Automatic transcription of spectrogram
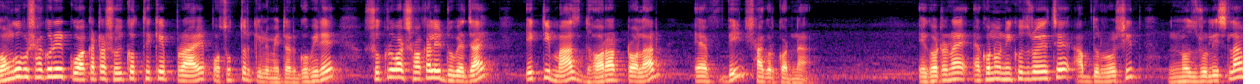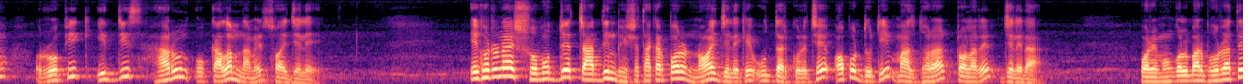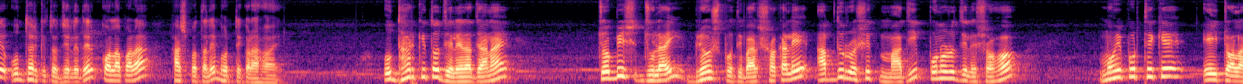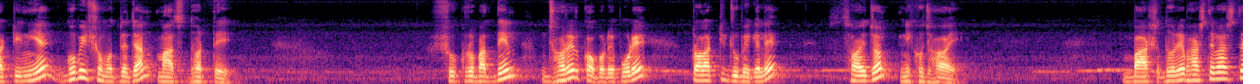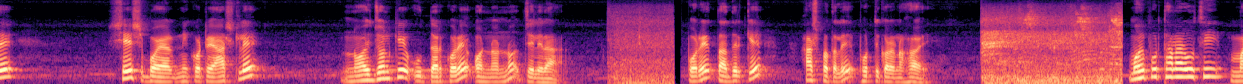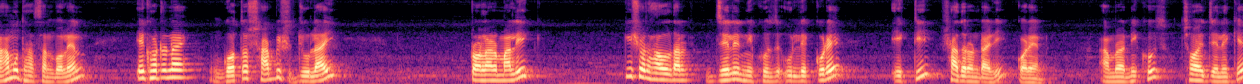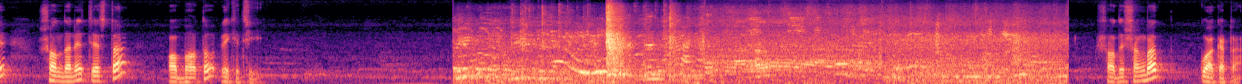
বঙ্গোপসাগরের কুয়াকাটা সৈকত থেকে প্রায় পঁচাত্তর কিলোমিটার গভীরে শুক্রবার সকালে ডুবে যায় একটি মাছ ধরার ট্রলার এফবি সাগরকন্যা। এ ঘটনায় এখনও নিখোঁজ রয়েছে আব্দুর রশিদ, নজরুল ইসলাম, রফিক, ইদ্রিস, হারুন ও কালাম নামের ছয় জেলে। এ ঘটনায় সমুদ্রে চার দিন ভেসে থাকার পর নয় জেলেকে উদ্ধার করেছে অপর দুটি মাছ ধরার ট্রলারের জেলেরা। পরে মঙ্গলবার ভোররাতে উদ্ধারকৃত জেলেদের কলাপাড়া হাসপাতালে ভর্তি করা হয়। উদ্ধারকৃত জেলেরা জানায়, চব্বিশ জুলাই বৃহস্পতিবার সকালে আব্দুর রশিদ মাজি পনেরো জেলে সহ মহিপুর থেকে এই ট্রলারটি নিয়ে গভীর সমুদ্রে যান মাছ ধরতে। শুক্রবার দিন ঝড়ের কবলে পড়ে ট্রলারটি ডুবে গেলে ছয়জন নিখোঁজ হয়। বাঁশ ধরে ভাসতে ভাসতে শেষ বয়ার নিকটে আসলে নয়জনকে উদ্ধার করে অন্যান্য জেলেরা। পরে তাদেরকে হাসপাতালে ভর্তি করানো হয়। মহিপুর থানার ওসি মাহমুদ হাসান বলেন, এ ঘটনায় গত ছাব্বিশ জুলাই ট্রলার মালিক কিশোর হালদার জেলে নিখোঁজ উল্লেখ করে একটি সাধারণ ডায়েরি করেন। আমরা নিখোঁজ ছয় জেলেকে সন্ধানের চেষ্টা অব্যাহত রেখেছি। স্বদেশ সংবাদ, কুয়াকাটা।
